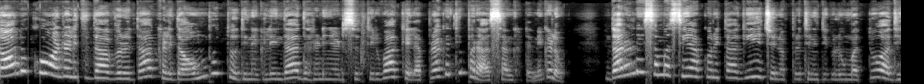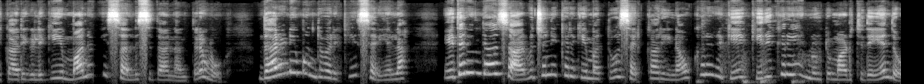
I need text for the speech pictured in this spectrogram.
ತಾಲೂಕು ಆಡಳಿತದ ವಿರುದ್ಧ ಕಳೆದ ಒಂಬತ್ತು ದಿನಗಳಿಂದ ಧರಣಿ ನಡೆಸುತ್ತಿರುವ ಕೆಲ ಪ್ರಗತಿಪರ ಸಂಘಟನೆಗಳು. ಧರಣಿ ಸಮಸ್ಯೆಯ ಕುರಿತಾಗಿ ಜನಪ್ರತಿನಿಧಿಗಳು ಮತ್ತು ಅಧಿಕಾರಿಗಳಿಗೆ ಮನವಿ ಸಲ್ಲಿಸಿದ ನಂತರವೂ ಧರಣಿ ಮುಂದುವರಿಕೆ ಸರಿಯಲ್ಲ. ಇದರಿಂದ ಸಾರ್ವಜನಿಕರಿಗೆ ಮತ್ತು ಸರ್ಕಾರಿ ನೌಕರರಿಗೆ ಕಿರಿಕಿರಿಯನ್ನುಂಟು ಮಾಡುತ್ತಿದೆ ಎಂದು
